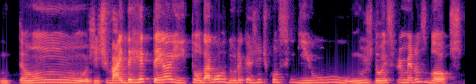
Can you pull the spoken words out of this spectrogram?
Então, a gente vai derreter aí toda a gordura que a gente conseguiu nos dois primeiros blocos.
